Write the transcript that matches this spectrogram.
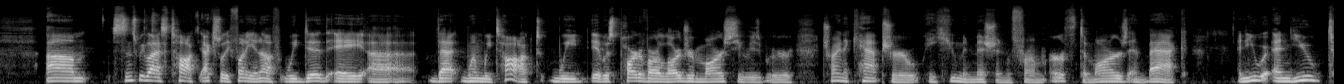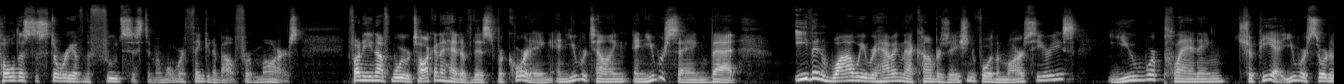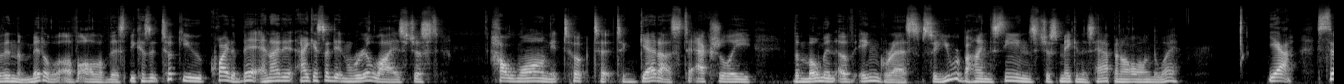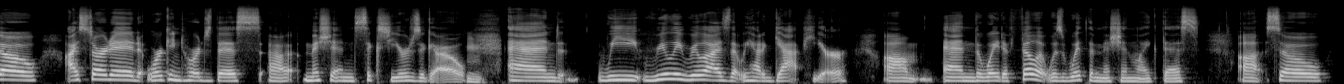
Um, since we last talked, actually, funny enough, we did a uh, that when we talked, we it was part of our larger Mars series. We were trying to capture a human mission from Earth to Mars and back, and you were and you told us the story of the food system and what we're thinking about for Mars. Funny enough, we were talking ahead of this recording, and you were telling and you were saying that even while we were having that conversation for the Mars series, you were planning CHAPEA. You were sort of in the middle of all of this because it took you quite a bit. And I didn't I guess I didn't realize just how long it took to to get us to actually the moment of ingress. So you were behind the scenes just making this happen all along the way. Yeah. So I started working towards this uh, mission six years ago, and we really realized that we had a gap here. Um, and the way to fill it was with a mission like this. Uh, so,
